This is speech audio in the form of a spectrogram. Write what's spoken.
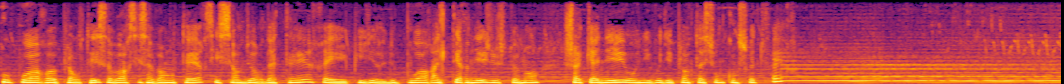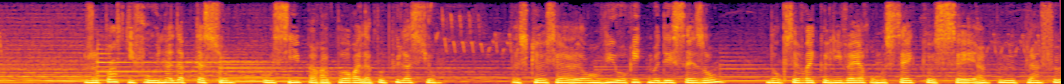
pour pouvoir euh, planter, savoir si ça va en terre, si c'est en dehors de la terre, et puis euh, de pouvoir alterner justement chaque année au niveau des plantations qu'on souhaite faire. Je pense qu'il faut une adaptation aussi par rapport à la population parce que on vit au rythme des saisons. Donc c'est vrai que l'hiver, on sait que c'est un peu plein feu.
